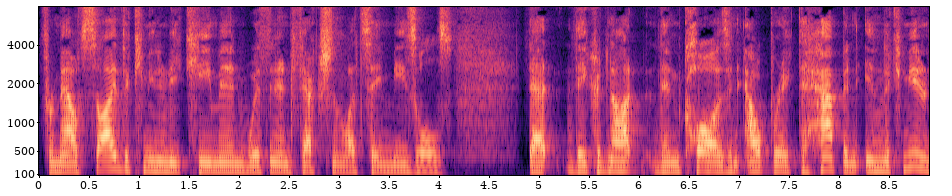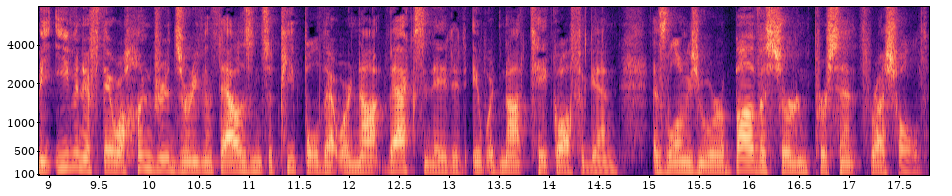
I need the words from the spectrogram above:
from outside the community came in with an infection, let's say measles, that they could not then cause an outbreak to happen in the community, even if there were hundreds or even thousands of people that were not vaccinated, it would not take off again as long as you were above a certain percent threshold.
